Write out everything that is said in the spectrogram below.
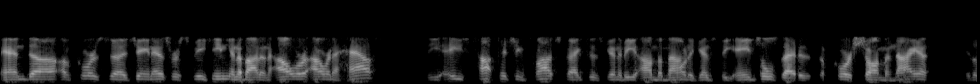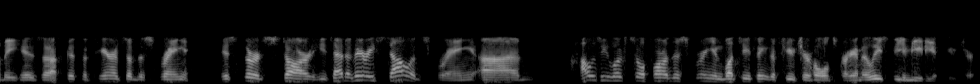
And uh, of course, uh, Jane Ezra speaking in about an hour, hour and a half. The A's top pitching prospect is going to be on the mound against the Angels. That is, of course, Sean Manaea. It'll be his uh, fifth appearance of the spring, his third start. He's had a very solid spring. Uh, how has he looked so far this spring, and what do you think the future holds for him, at least the immediate future?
